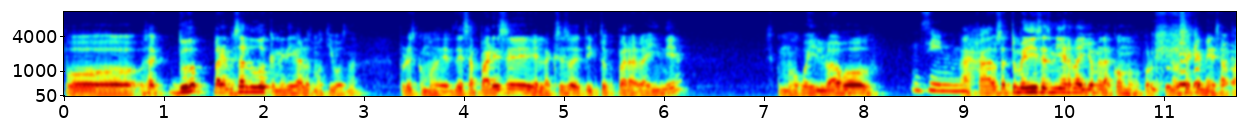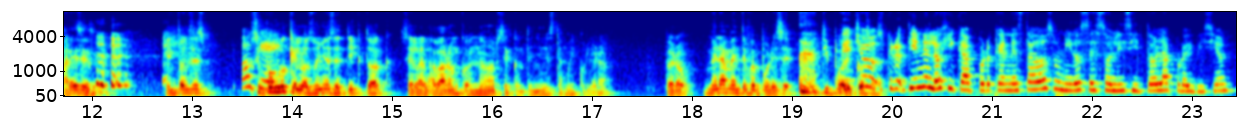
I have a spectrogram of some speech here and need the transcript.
Por... O sea, dudo, para empezar dudo que me diga los motivos, ¿no? Pero es como de, desaparece el acceso de TikTok para la India. Es como, güey, lo hago... Sin... Ajá, o sea, tú me dices mierda y yo me la como, porque no sé que me desapareces. Entonces, Supongo que los dueños de TikTok se la lavaron con no, pues el contenido está muy culero. Pero meramente fue por ese tipo de, de hecho, creo, tiene lógica porque en Estados Unidos se solicitó la prohibición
